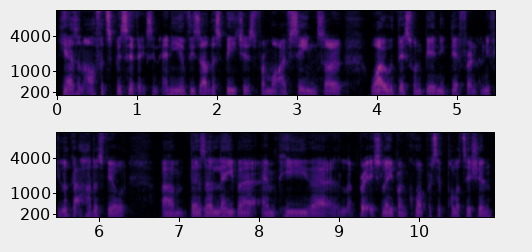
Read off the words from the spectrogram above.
he hasn't offered specifics in any of these other speeches from what I've seen. So why would this one be any different? And if you look at Huddersfield, um, there's a Labour MP there, a British Labour and cooperative politician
